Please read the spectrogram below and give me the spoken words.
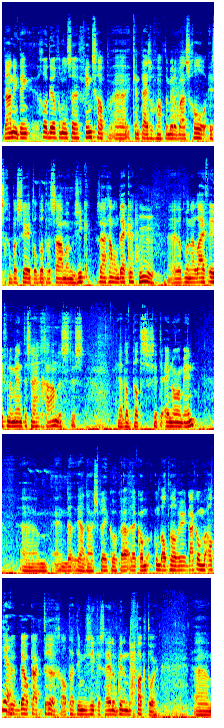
Daan, ik denk, een groot deel van onze vriendschap, eh, ik ken Thijs al vanaf de middelbare school, is gebaseerd op dat we samen muziek zijn gaan ontdekken. Hmm. Eh, dat we naar live evenementen zijn gegaan. Dus, dus ja, dat, dat zit er enorm in. Ehm, en dat, ja, daar spreken we elkaar. Daar, komen, komt altijd wel weer, daar komen we altijd Ja. weer bij elkaar terug. Altijd die muziek is een hele bindende factor. Ehm,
